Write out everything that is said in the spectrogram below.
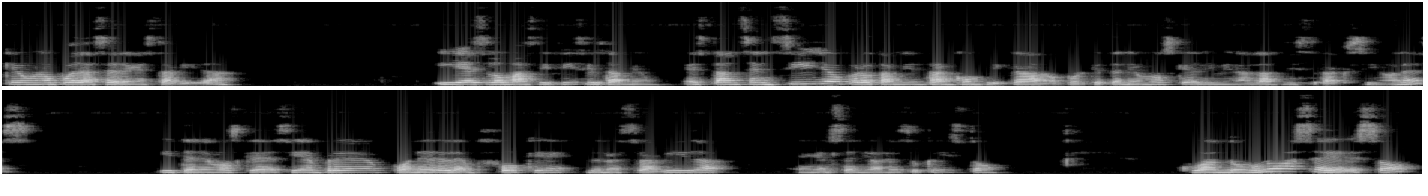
que uno puede hacer en esta vida. Y es lo más difícil también. Es tan sencillo, pero también tan complicado, porque tenemos que eliminar las distracciones y tenemos que siempre poner el enfoque de nuestra vida en el Señor Jesucristo. Cuando uno hace eso,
